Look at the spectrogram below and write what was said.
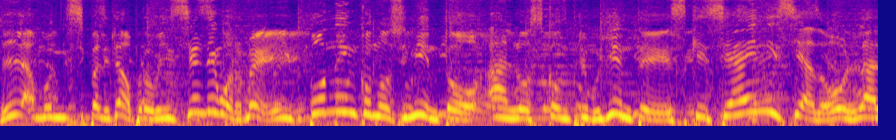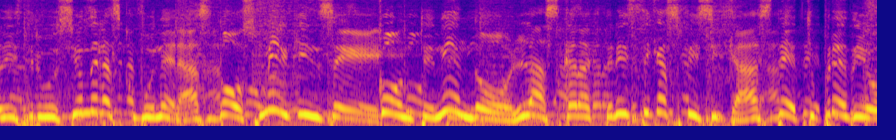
La Municipalidad Provincial de Guarmey pone en conocimiento a los contribuyentes que se ha iniciado la distribución de las cuponeras 2015, conteniendo las características físicas de tu predio,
